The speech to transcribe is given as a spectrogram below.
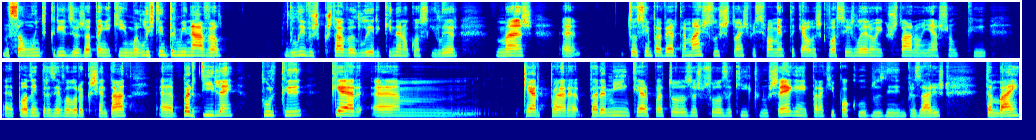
me são muito queridos. Eu já tenho aqui uma lista interminável de livros que gostava de ler e que ainda não consegui ler, mas uh, estou sempre aberta a mais sugestões, principalmente daquelas que vocês leram e gostaram e acham que uh, podem trazer valor acrescentado. Uh, partilhem, porque quer, um, quer para, para mim, quer para todas as pessoas aqui que nos seguem e para aqui para o Clube dos Empresários, também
